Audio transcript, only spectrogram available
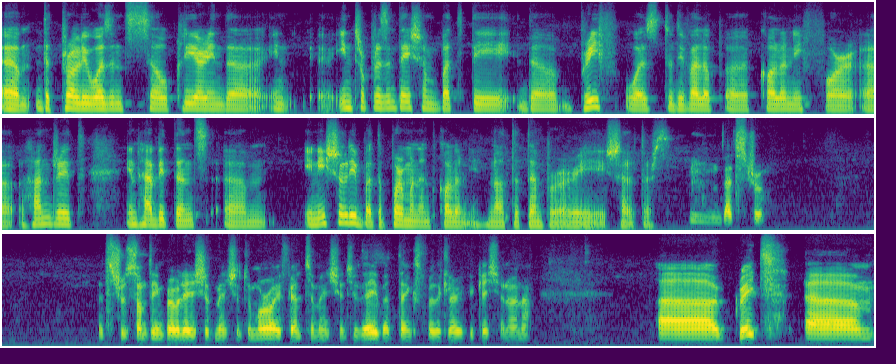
um, that probably wasn't so clear in the in uh, intro presentation, but the the brief was to develop a colony for uh, 100 inhabitants um, initially, but a permanent colony, not temporary shelters. Mm, that's true. That's true. Something probably I should mention tomorrow. I failed to mention today, but thanks for the clarification, Anna. Uh, great. Um,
